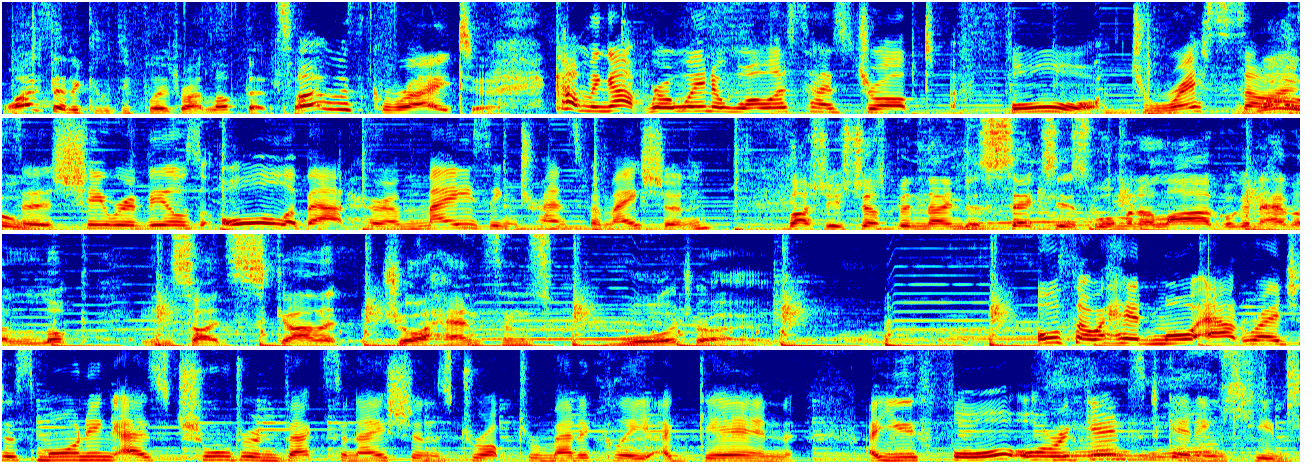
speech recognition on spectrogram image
Why is that a guilty pleasure? I love that song. That was great. Coming up, Rowena Wallace has dropped four dress sizes. Whoa. She reveals all about her amazing transformation. Plus, she's just been named the sexiest woman alive. We're going to have a look inside Scarlett Johansson's wardrobe. Also ahead, more outrage this morning as children vaccinations drop dramatically again. Are you for or against getting kids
